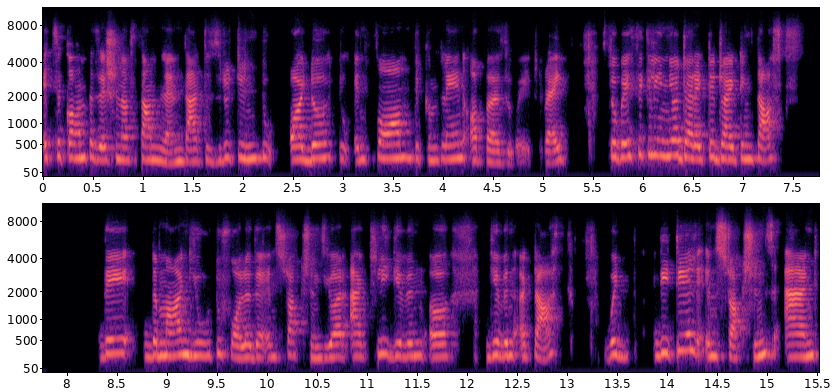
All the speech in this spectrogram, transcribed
it's a composition of some length that is written to order, to inform, to complain, or persuade, right? So basically, in your directed writing tasks, they demand you to follow the instructions. You are actually given a given a task with detailed instructions, and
